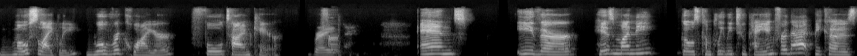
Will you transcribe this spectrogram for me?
most likely, will require full time care. Right. And either his money goes completely to paying for that because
